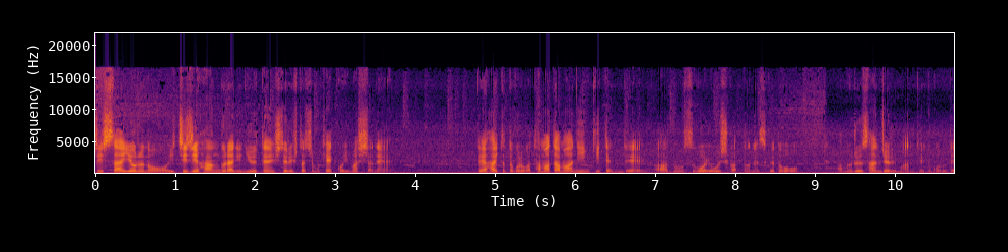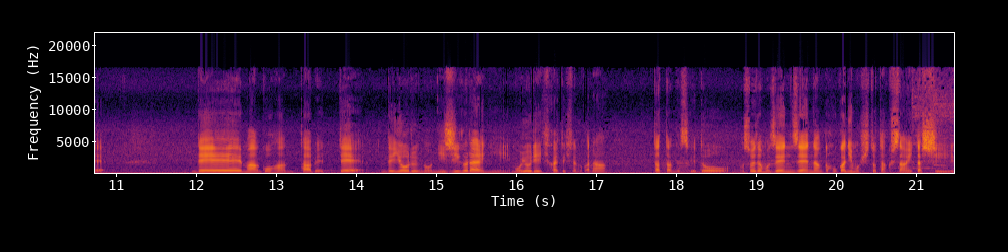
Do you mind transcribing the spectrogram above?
実際夜の1時半ぐらいに入店してる人たちも結構いましたね。で入ったところがたまたま人気店であのすごい美味しかったんですけどあのルー・サンジェルマンっていうところで。でまあご飯食べてで夜の2時ぐらいに最寄り駅帰ってきたのかな？だったんですけどそれでも全然なんか他にも人たくさんいたし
